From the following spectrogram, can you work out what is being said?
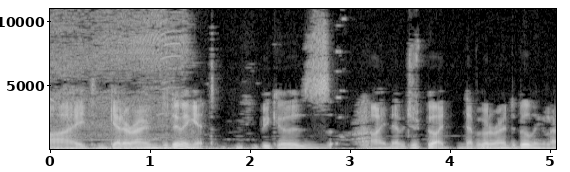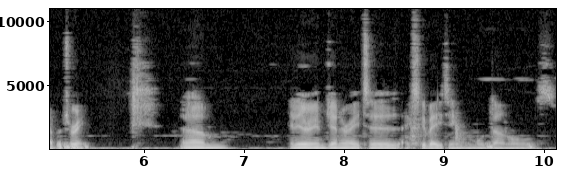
I didn't get around to doing it because I never just I never got around to building a laboratory. Um, Elerium generator, excavating more tunnels.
